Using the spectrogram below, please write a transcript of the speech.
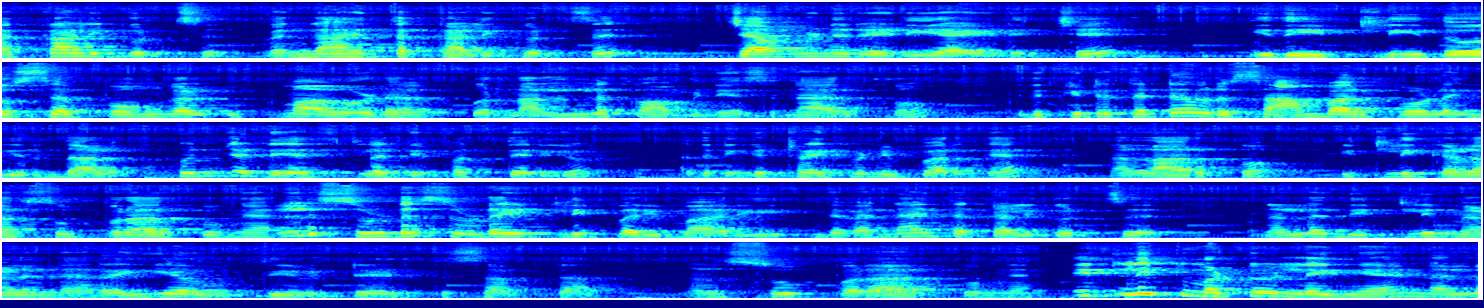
தக்காளி கொட்ஸு. வெங்காய தக்காளி கொட்ஸு ஜம்முன்னு ரெடி ஆயிடுச்சு. இது இட்லி தோசை பொங்கல் உப்புமாவோட ஒரு நல்ல காம்பினேஷனாக இருக்கும். இது கிட்டத்தட்ட ஒரு சாம்பார் போல் இருந்தாலும் கொஞ்சம் டேஸ்ட்டில் டிஃபர் தெரியும். அது நீங்கள் ட்ரை பண்ணி பாருங்கள் நல்லாயிருக்கும் இட்லிக்கெல்லாம் சூப்பராக இருக்குங்க. நல்ல சுட சுட இட்லி பரிமாறி இந்த வெங்காய தக்காளி கொட்ஸு நல்ல இந்த இட்லி மேலே நிறைய ஊற்றி விட்டு எடுத்து சாப்பிட்டா நல்ல சூப்பராக இருக்குங்க. இட்லிக்கு மட்டும் இல்லைங்க. நல்ல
